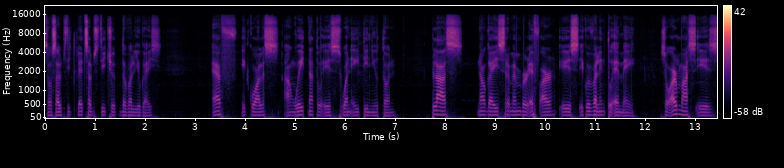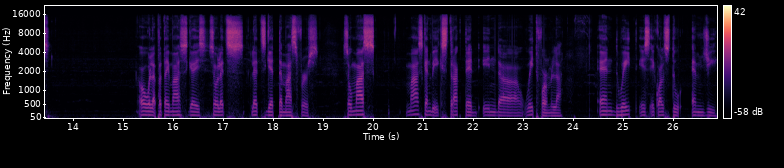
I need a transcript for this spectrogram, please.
So, substi let's substitute the value, guys. F equals, ang weight na to is 180 Newton. Plus, now guys, remember FR is equivalent to MA. So, our mass is, oh, wala pa tayo mass, guys. So, let's, let's get the mass first. So, mass, mass can be extracted in the weight formula. And weight is equals to mg.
